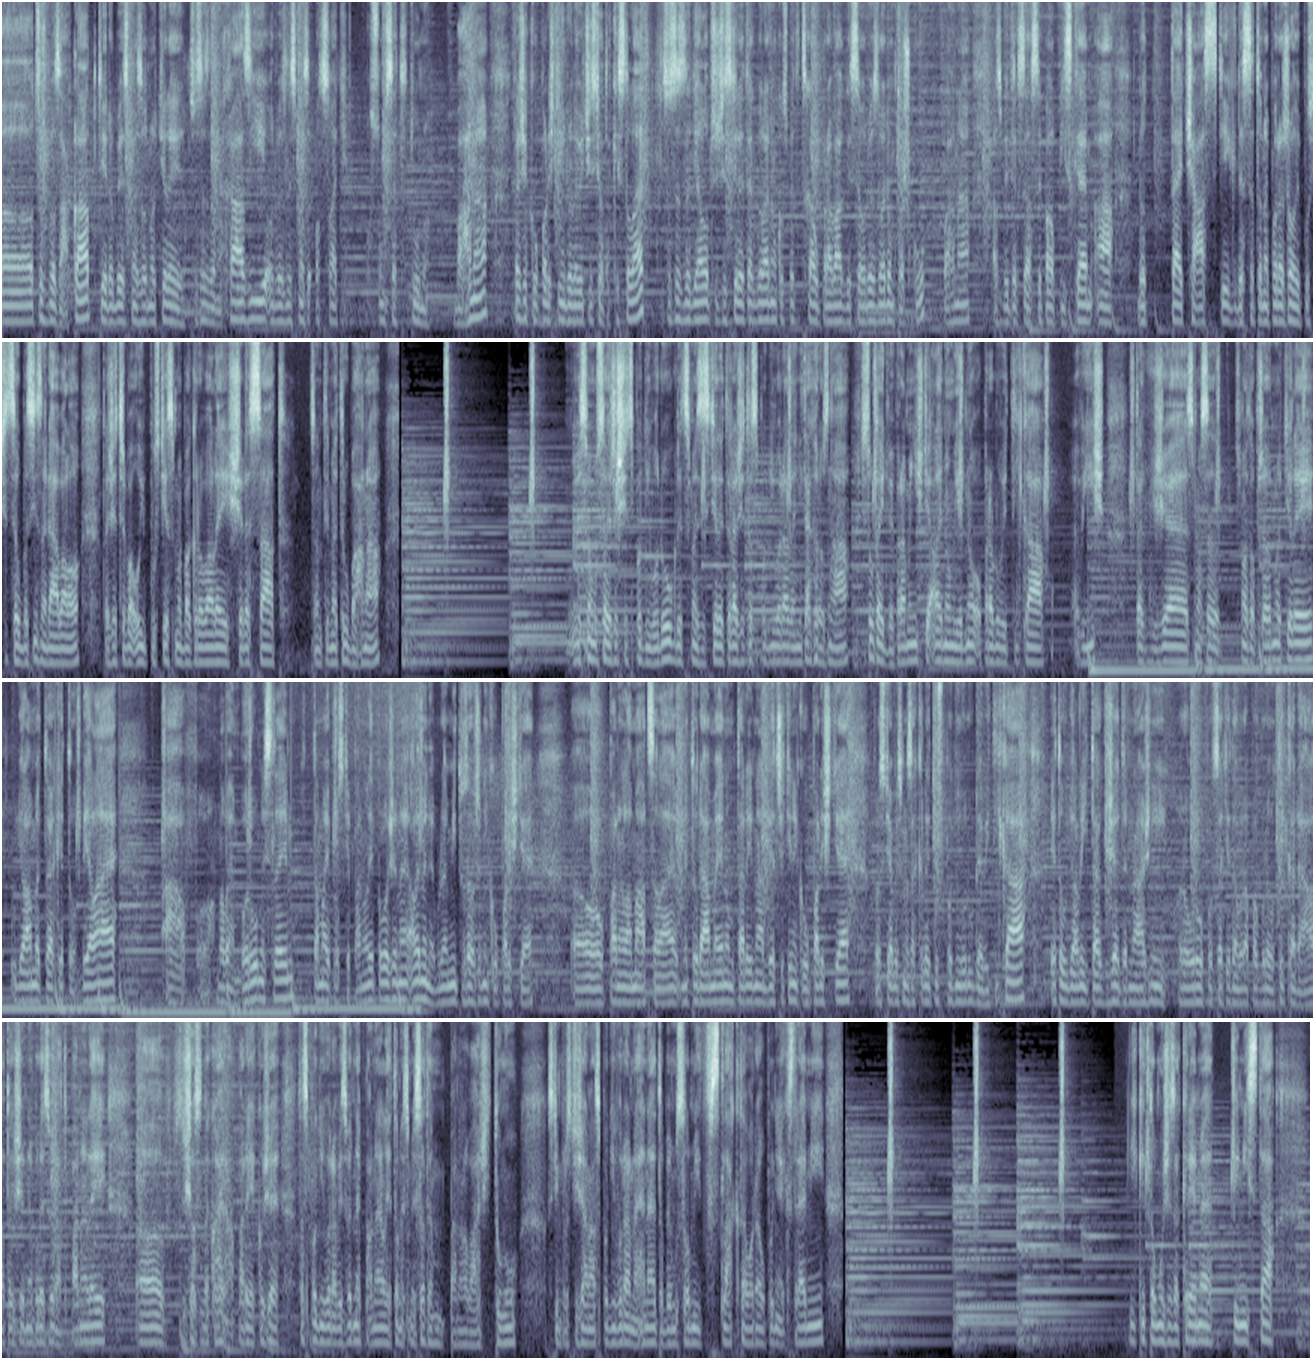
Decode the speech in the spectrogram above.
což byl základ. V té době jsme zhodnotili, co se zde nachází, odvezli jsme odsaď 800 tun bahna, takže koupaliště nikdo nevyčistil taky 100 let. Co se zde dělalo při čistili, tak byla jenom kosmetická úprava, kdy se odvezlo jenom trošku bahna a zbytek se zasypal pískem a do té části, kde se to nepodařilo vypustit, se vůbec nic nedávalo, takže třeba u výpustě jsme bagrovali 60 cm bahna. My jsme museli řešit spodní vodu, kdy jsme zjistili teda, že ta spodní voda není tak hrozná. Jsou tady dvě prameniště, ale jenom jedno opravdu vytýká výš, takže jsme, se, jsme to přehodnotili, uděláme to, jak je to bělé a v Novém Boru, myslím. Tam mají prostě panely položené, ale my nebudeme mít tu zavřený koupaliště. Panela má celé, my to dáme jenom tady na dvě třetiny koupaliště, prostě aby jsme zakryli tu spodní vodu, kde vytýká. Je to udělané tak, že drenážní rourou v podstatě ta voda pak bude otýkat dál, takže nebude zvedat panely. Slyšel jsem takové nápady, jako že ta spodní voda vyzvedne panel, je to nesmysl, ten panel váží tunu, s tím prostě žádná spodní voda nehne, to by musel mít vztlak, ta voda úplně extrémní. Díky tomu, že zakryjeme ty místa,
